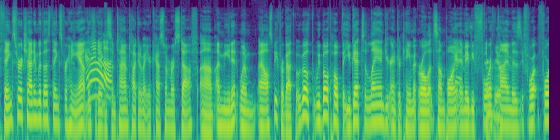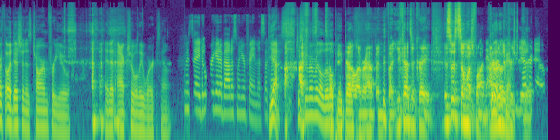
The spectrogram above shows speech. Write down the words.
thanks for chatting with us. Thanks for hanging out. Thanks for taking some time talking about your cast member stuff. Um, I mean it when I'll speak for Beth, but we both we both hope that you get to land your entertainment role at some point, and maybe fourth time is fourth audition is charm for you, and it actually works out. I'm gonna say, don't forget about us when you're famous. Okay. Yes, just remember the little people. That'll ever happen. But you guys are great. This was so much fun. I really okay. You appreciate never it. know.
